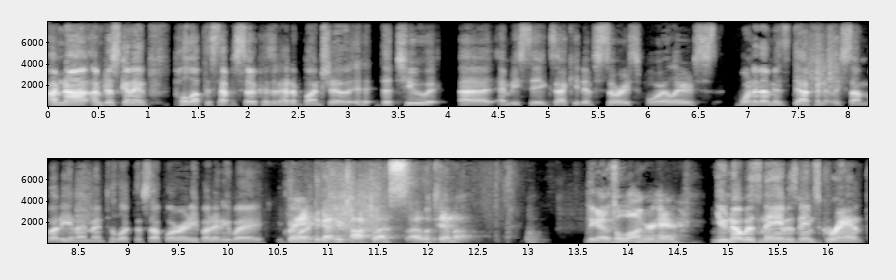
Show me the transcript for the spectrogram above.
i'm not i'm just gonna f- pull up this episode because it had a bunch of it, the two uh nbc executives sorry spoilers one of them is definitely somebody and i meant to look this up already but anyway Grant, the guy who talked to us, I looked him up. The guy with the longer hair. you know his name his name's grant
